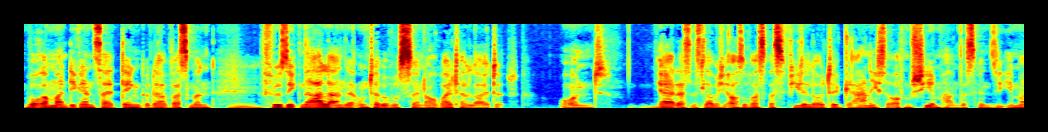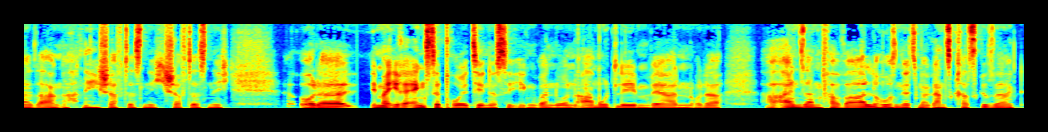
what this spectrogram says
woran man die ganze Zeit denkt oder was man mhm. für Signale an sein Unterbewusstsein auch weiterleitet. Und ja, das ist, glaube ich, auch sowas, was viele Leute gar nicht so auf dem Schirm haben, dass wenn sie immer sagen, ach nee, ich schaff das nicht, ich schaff das nicht, oder immer ihre Ängste projizieren, dass sie irgendwann nur in Armut leben werden oder einsam verwahrlosen, jetzt mal ganz krass gesagt,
